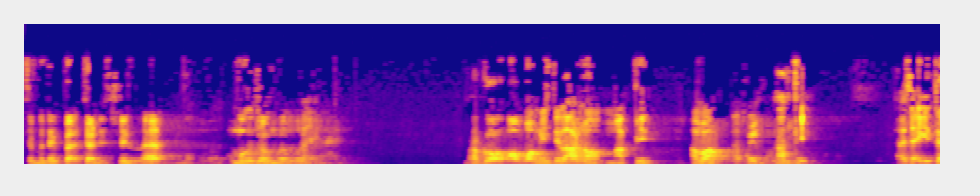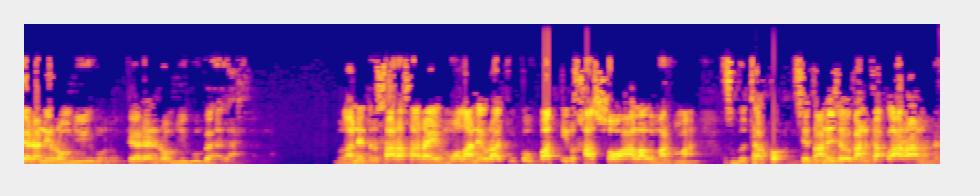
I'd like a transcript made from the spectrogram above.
Sebenarnya badan istillah mu'dzamul Mereka Allah istilahno mabit. Apa? Mabit. Mabit. Nah, saya ini darani romyu ngono. Darani romyu ku balas. Mulane tersara-sara mulane ora cukup pat ilhaso alal marma. Terus mbok dakok. Setane saya kan gak kelaran.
